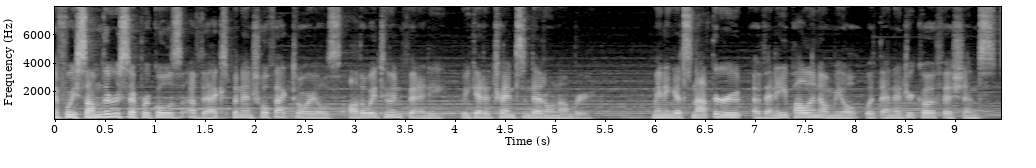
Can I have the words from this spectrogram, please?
If we sum the reciprocals of the exponential factorials all the way to infinity, we get a transcendental number. meaning it's not the root of any polynomial with integer coefficients,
